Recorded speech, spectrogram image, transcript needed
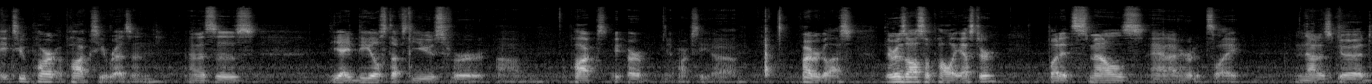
a two part epoxy resin. And this is the ideal stuff to use for um, epoxy or epoxy uh, fiberglass. There is also polyester, but it smells, and I heard it's like not as good.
